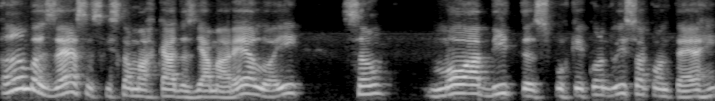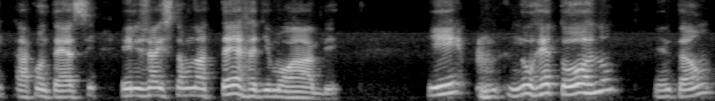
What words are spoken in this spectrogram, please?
Ambas essas que estão marcadas de amarelo aí são moabitas, porque quando isso acontece, acontece, eles já estão na terra de Moabe. E no retorno, então,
